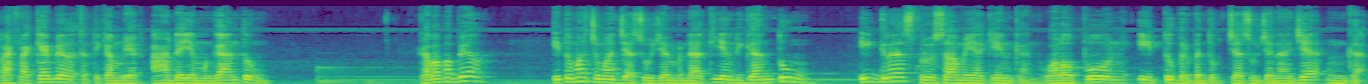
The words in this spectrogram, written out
Refleks Kebel ketika melihat ada yang menggantung. Gak apa-apa Bel, itu mah cuma jas hujan pendaki yang digantung. Igras berusaha meyakinkan, walaupun itu berbentuk jas hujan aja enggak.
